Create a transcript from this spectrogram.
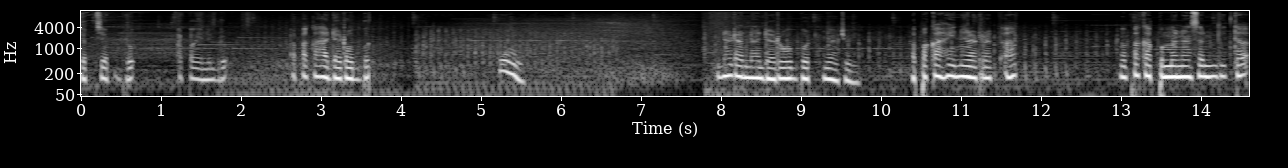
Siap-siap bro. Apa ini bro Apakah ada robot? Oh. Beneran ada robotnya cuy. Apakah ini red up? Apakah pemanasan kita?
